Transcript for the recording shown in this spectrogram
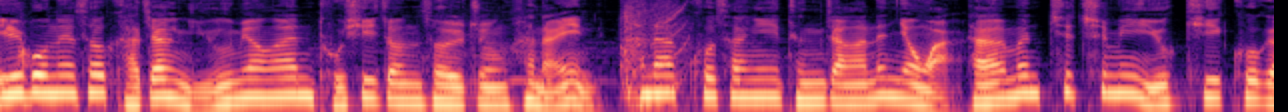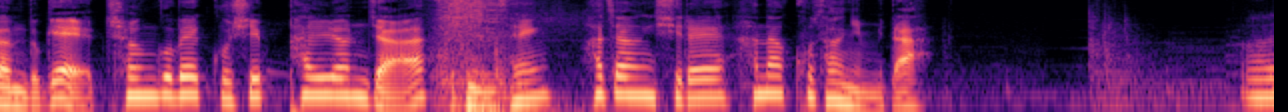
일본에서 가장 유명한 도시 전설 중 하나인 하나코상이 등장하는 영화 다음은 츠츠미 유키코 감독의 1998년작 신생 화장실의 하나코상입니다 あ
